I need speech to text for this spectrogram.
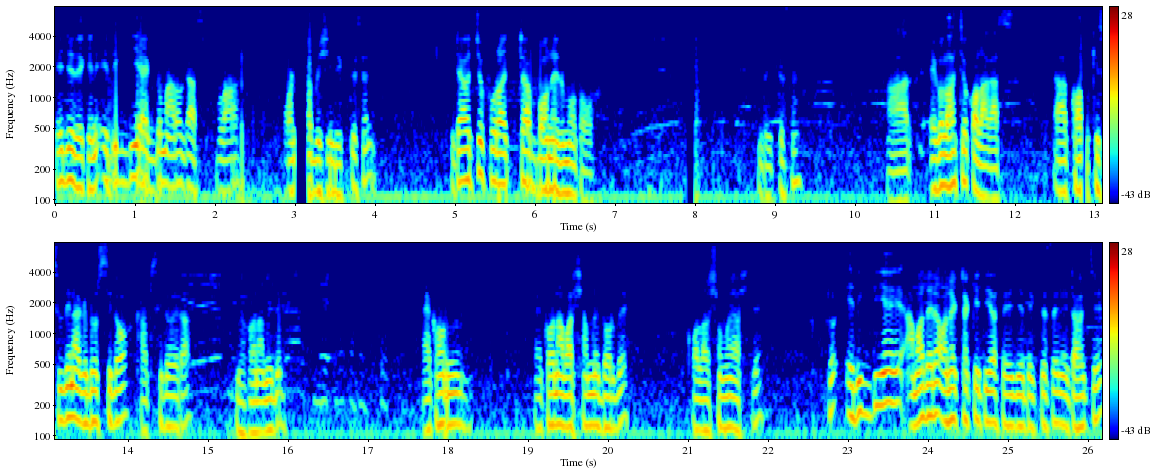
এই যে দেখেন, এদিক দিয়ে একদম আরও গাছপালা, অনেকটা বেশি দেখতেছেন। এটা হচ্ছে পুরো একটা বনের মতো। দেখতেছেন? আর এগুলো হচ্ছে কলা গাছ। কল- কিছুদিন আগে ধরছিল, খাটছিল এরা, যখন আমি এখন এখন আবার সামনে ধরবে, কলার সময় আসলে। তো এদিক দিয়ে আমাদের অনেকটা কেতি আছে, এই যে দেখতেছেন, এটা হচ্ছে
